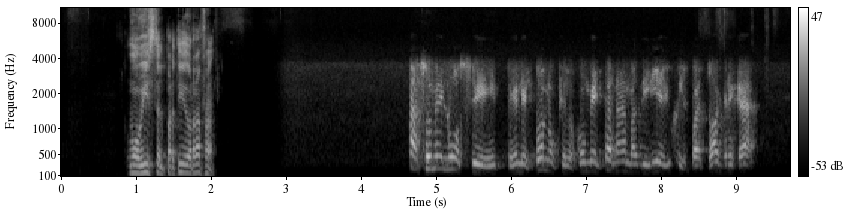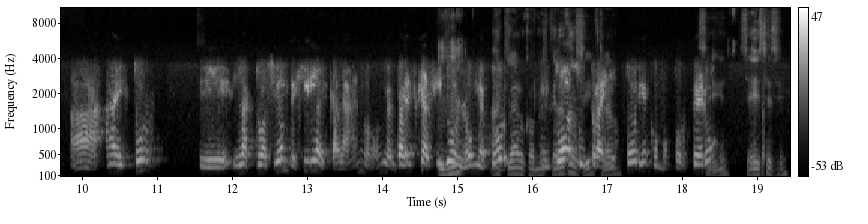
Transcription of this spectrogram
¿Cómo viste el partido, Rafa? Más o menos eh, en el tono que lo comenta, nada más diría yo que le faltó agregar a, Héctor eh, la actuación de Gil Alcalá, ¿no? Me parece que ha sido lo mejor ah, en toda su trayectoria como portero. sí, sí. sí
